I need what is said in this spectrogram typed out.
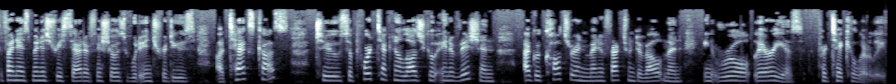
The finance ministry said officials would introduce uh, tax cuts to support technological innovation, agriculture, and manufacturing development in rural areas, particularly.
